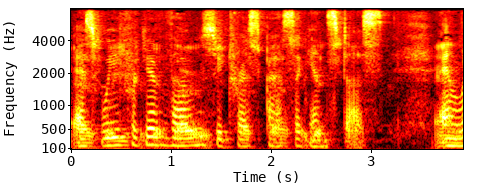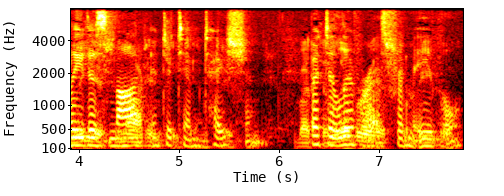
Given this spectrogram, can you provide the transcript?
as we forgive those who trespass against us. And lead us not into temptation, but deliver us from evil.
